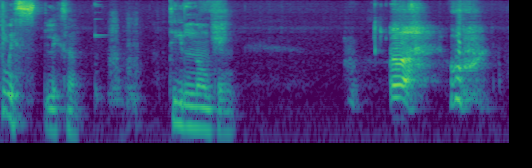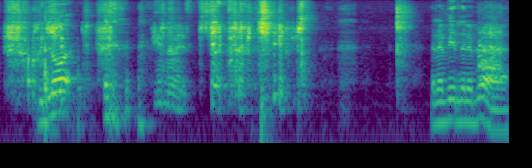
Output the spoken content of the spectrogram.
Twist liksom. Till någonting. Åh, oh, fan, Vill du ha... Bilden är jävla kul. Den här bilden är bra ja.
